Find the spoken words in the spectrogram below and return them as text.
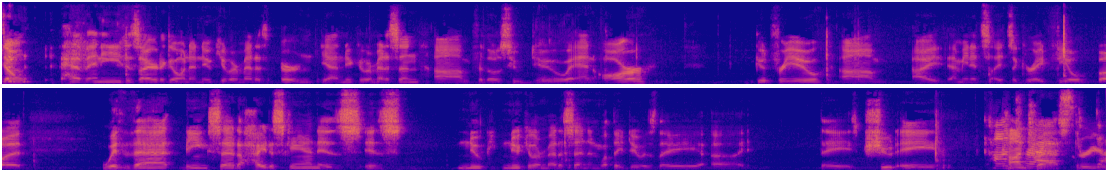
don't have any desire to go into nuclear medicine or yeah nuclear medicine um, for those who do and are good for you um, I, I mean it's it's a great field but with that being said a HIDA scan is is nu- nuclear medicine and what they do is they uh, they shoot a contrast, through your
